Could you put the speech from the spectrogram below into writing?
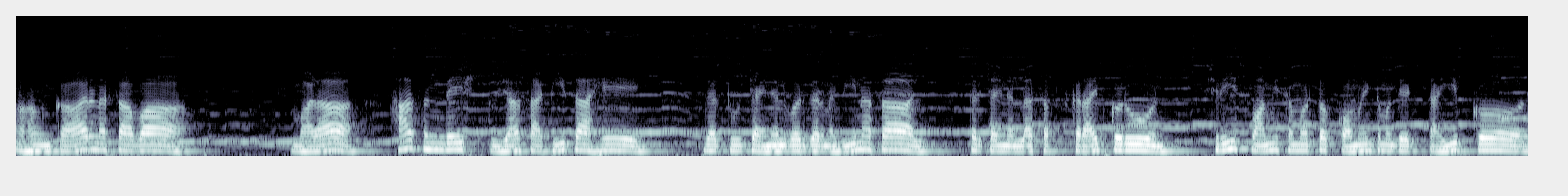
अहंकार नसावा. बाळा हा संदेश तुझ्यासाठीच आहे. जर तू चॅनलवर जर नवीन असाल तर चॅनलला सबस्क्राईब करून श्री स्वामी समर्थ कॉमेंटमध्ये टाईप कर.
